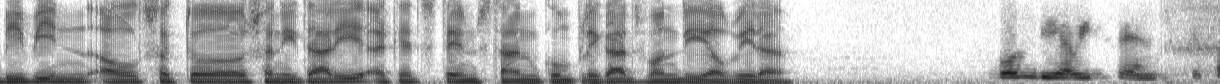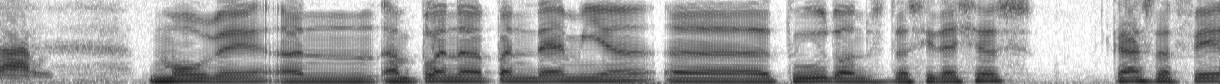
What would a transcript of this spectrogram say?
vivint el sector sanitari aquests temps tan complicats. Bon dia, Elvira. Bon dia, Vicenç, què tal? Molt bé, en, en plena pandèmia eh, tu doncs, decideixes que has de fer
